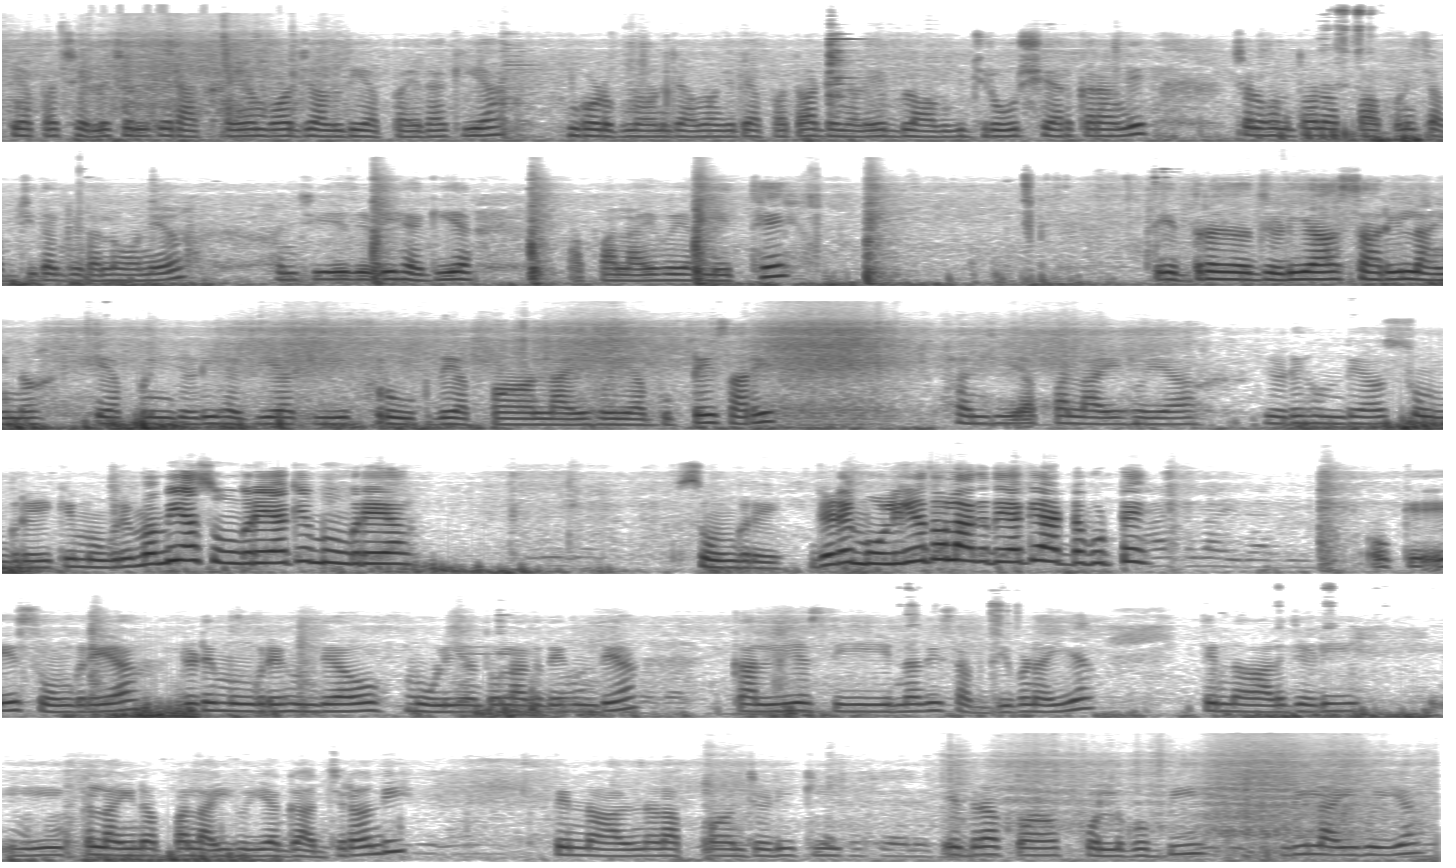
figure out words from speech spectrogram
ਤੇ ਆਪਾਂ ਛਿੱਲ ਛਿੱਲ ਕੇ ਰੱਖ ਰਹੇ ਹਾਂ। ਬਹੁਤ ਜਲਦੀ ਆਪਾਂ ਇਹਦਾ ਕੀ ਆ, ਗੁੜ ਬਣਾਉਣ ਜਾਵਾਂਗੇ ਤੇ ਆਪਾਂ ਤੁਹਾਡੇ ਨਾਲ ਇਹ ਬਲੌਗ ਵੀ ਜ਼ਰੂਰ ਸ਼ੇਅਰ ਕਰਾਂਗੇ। ਚਲੋ ਹੁਣ ਤੁਹਾਨੂੰ ਆਪਾਂ ਆਪਣੀ ਸਬਜ਼ੀ ਦਾ ਗੇੜਾ ਲਵਾਉਂਦੇ ਆ ਹਾਂਜੀ, ਇਹ ਜਿਹੜੀ ਹੈਗੀ ਆ, ਆਪਾਂ ਲਾਏ ਹੋਏ ਆ ਮੇਥੇ। ਤੇ ਇੱਧਰ ਜਿਹੜੀ ਆ ਸਾਰੀ ਲਾਈਨ ਆ, ਇਹ ਆਪਣੀ ਜਿਹੜੀ ਹੈਗੀ ਆ ਕਿ ਫਰੂਟ ਦੇ ਆਪਾਂ ਲਾਏ ਹੋਏ ਆ ਬੁੱਟੇ ਸਾਰੇ। ਹਾਂਜੀ, ਆਪਾਂ ਲਾਏ ਹੋਏ ਆ ਜਿਹੜੇ ਹੁੰਦੇ ਆ ਸੁੰਗਰੇ ਕਿ ਮੂੰਗਰੇ। ਮੰਮੀ ਆ ਸੁੰਗਰੇ ਆ ਕਿ ਮੂੰਗਰੇ ਆ? ਸੁੰਗਰੇ। ਜਿਹੜੇ ਮੂਲੀਆਂ ਤੋਂ ਲੱਗਦੇ ਆ ਕਿ ਅੱਡ ਬੁੱਟੇ? ਓਕੇ ਇਹ ਸੁੰਗਰੇ ਆ। ਜਿਹੜੇ ਮੂੰਗਰੇ ਹੁੰਦੇ ਆ, ਉਹ ਮੂਲੀਆਂ ਤੋਂ ਲੱਗਦੇ ਹੁੰਦੇ ਆ। ਕੱਲ ਹੀ ਅਸੀਂ ਇਹਨਾਂ ਦੀ ਸਬਜ਼ੀ ਬਣਾਈ ਆ ਤੇ ਨਾਲ ਜਿਹੜੀ ਇਹ ਇੱਕ ਲਾਈਨ ਆਪਾਂ ਲਾਈ ਹੋਈ ਆ ਗਾਜਰਾਂ ਦੀ। ਤੇ ਨਾਲ ਨਾਲ ਆਪਾਂ ਜਿਹੜੀ ਕਿ ਇਧਰ ਆਪਾਂ ਫੁੱਲ ਗੋਭੀ ਵੀ ਲਾਈ ਹੋਈ ਆ।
